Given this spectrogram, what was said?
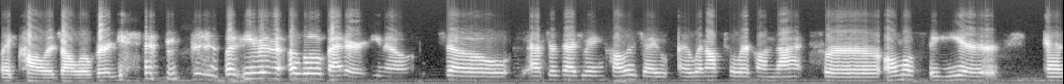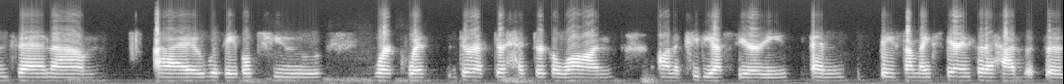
like college all over again but even a little better you know? So after graduating college I, I went off to work on that for almost a year and then um, I was able to work with director Hector Galan on a PBS series, and based on my experience that I had with the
